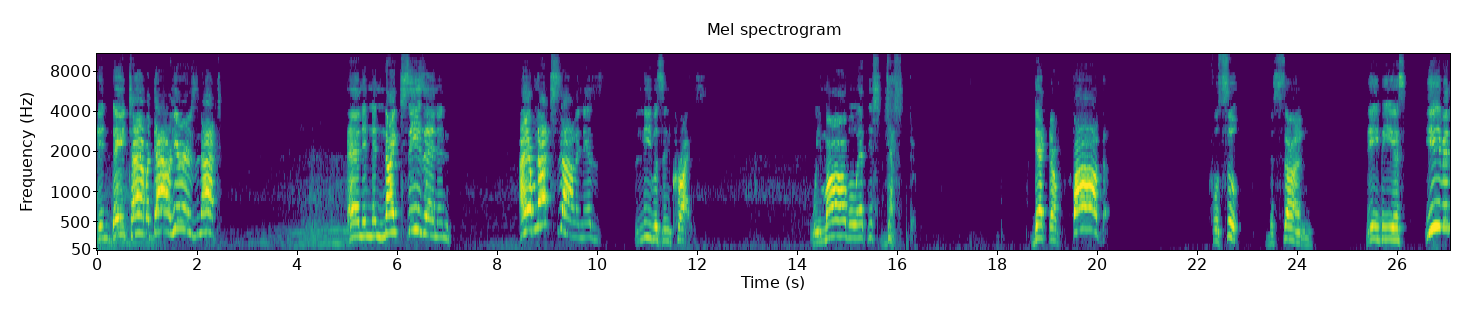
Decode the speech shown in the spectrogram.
in daytime, but thou hearest not and in the night season, and I am not silent as believers in Christ. We marvel at this gesture that the Father forsook the Son. Maybe it's even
